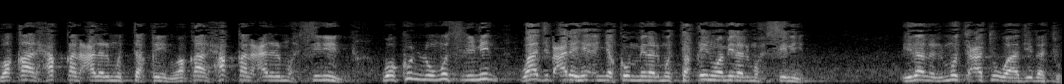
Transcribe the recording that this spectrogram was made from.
وقال حقا على المتقين وقال حقا على المحسنين. وكل مسلم واجب عليه أن يكون من المتقين ومن المحسنين. إذا المتعة واجبة.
